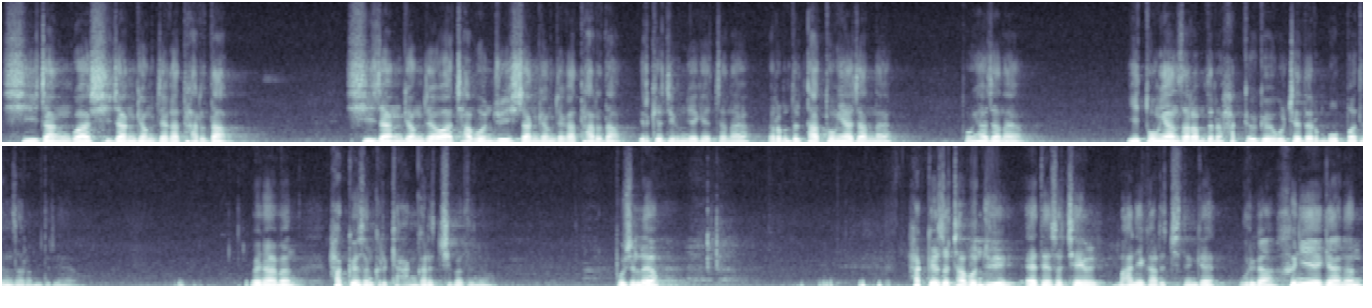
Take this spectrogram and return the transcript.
시장과 시장 경제가 다르다. 시장 경제와 자본주의 시장 경제가 다르다. 이렇게 지금 얘기했잖아요. 여러분들 다 동의하지 않나요? 동의하잖아요. 이 동의한 사람들은 학교 교육을 제대로 못 받은 사람들이에요. 왜냐하면 학교에서는 그렇게 안 가르치거든요. 보실래요? 학교에서 자본주의에 대해서 제일 많이 가르치는 게 우리가 흔히 얘기하는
